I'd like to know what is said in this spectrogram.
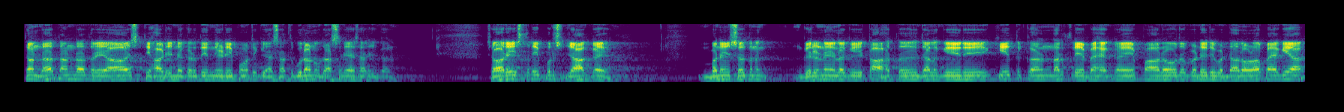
ਧੰਦਾ ਧੰਦਾ ਦਰਿਆ, ਇਸ ਤਿਹਾੜੇ ਨਗਰ ਦੇ ਨੇੜੇ ਪਹੁੰਚ ਗਿਆ। ਸਤਿਗੁਰਾਂ ਨੂੰ ਦੱਸ ਰਿਹਾ ਸਾਰੀ ਗੱਲ। ਸਾਰੇ ਇਸਤਰੀ ਪੁਰਸ਼ ਜਾਗ ਗਏ। ਬਨੇ ਸਦਨ ਗਿਰਣੇ ਲਗੀ, ਢਾਹਤ ਜਲ ਗੇਰੇ। ਕੀਤ ਕਰਨ ਨਰਤਰੇ ਬਹਿ ਗਏ। ਪਾਰੋਰ ਬੜੇ ਦੇ ਵੱਡਾ ਰੌਲਾ ਪੈ ਗਿਆ।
